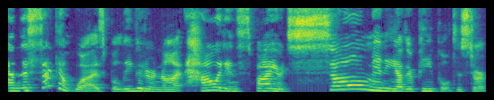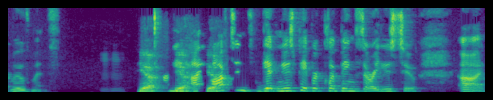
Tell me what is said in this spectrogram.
And the second was, believe it or not, how it inspired so many other people to start movements. Yeah, I mean, yeah. I yeah. often get newspaper clippings, or I used to. Uh,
